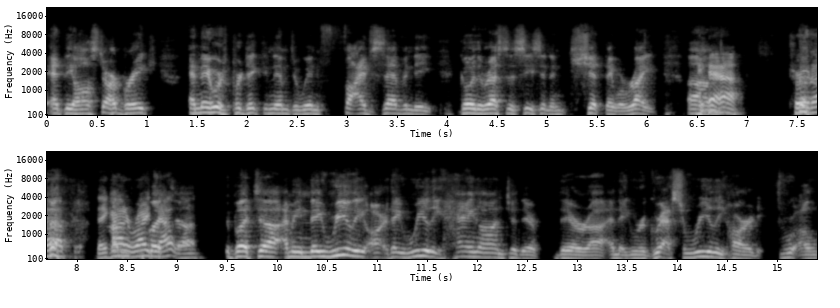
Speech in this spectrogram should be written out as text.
at the All Star break, and they were predicting them to win 570, go the rest of the season, and shit, they were right. Um, yeah, true enough. They got um, it right but, that uh, one but uh, I mean, they really are. They really hang on to their their uh, and they regress really hard. Through uh,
